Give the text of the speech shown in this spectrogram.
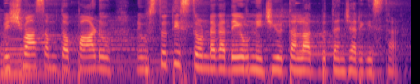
విశ్వాసంతో పాడు. నువ్వు స్థుతిస్తుండగా దేవుడు నీ జీవితంలో అద్భుతం జరిగిస్తాడు.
